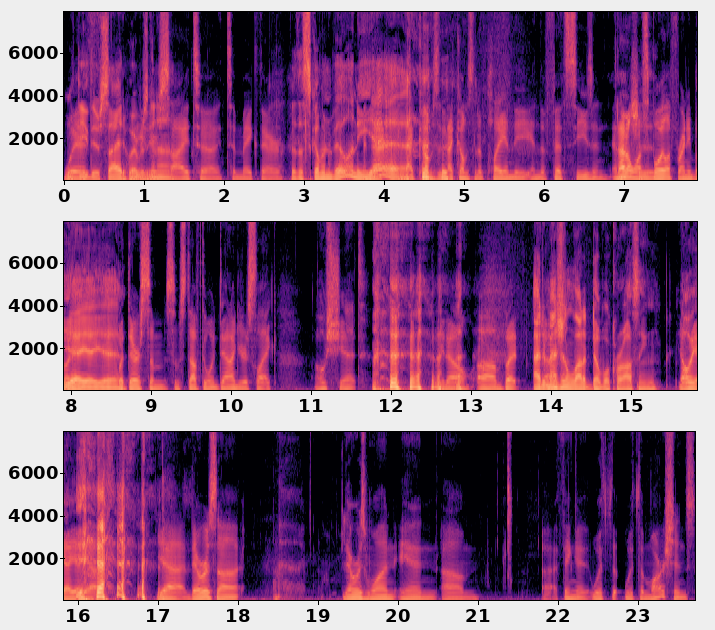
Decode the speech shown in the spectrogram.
With, with either side, whoever's either gonna side to to make their the scum and villainy, and yeah. that, that comes that comes into play in the in the fifth season. And I Oh, don't want to spoil it for anybody yeah, yeah, yeah. but there's some some stuff that went down. You're just like, oh shit, you know. Um, but I'd uh, imagine a lot of double crossing. oh yeah, yeah, yeah, yeah. There was uh there was one in um, I think uh, with the, with the Martians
